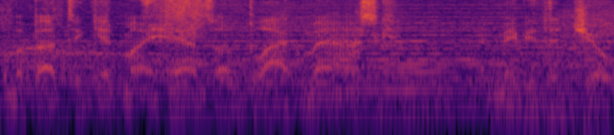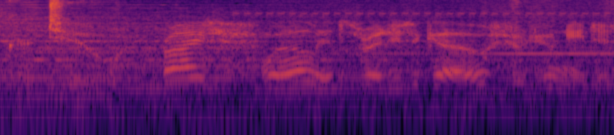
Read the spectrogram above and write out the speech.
I'm about to get my hands on Black Mask. And maybe the Joker, too. Right, well, it's ready to go, should you need it.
